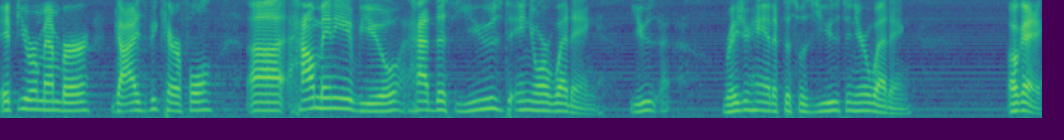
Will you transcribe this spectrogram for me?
if you remember, guys, be careful, uh, how many of you had this used in your wedding? Use, raise your hand if this was used in your wedding. Okay,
